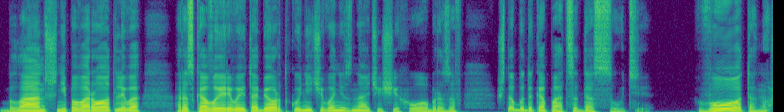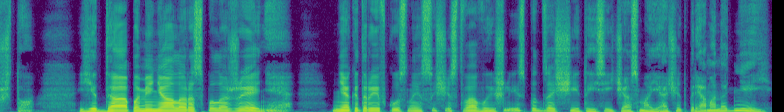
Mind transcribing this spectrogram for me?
Бланш неповоротливо расковыривает обертку ничего не значащих образов, чтобы докопаться до сути. Вот оно что! Еда поменяла расположение. Некоторые вкусные существа вышли из-под защиты и сейчас маячат прямо над ней.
